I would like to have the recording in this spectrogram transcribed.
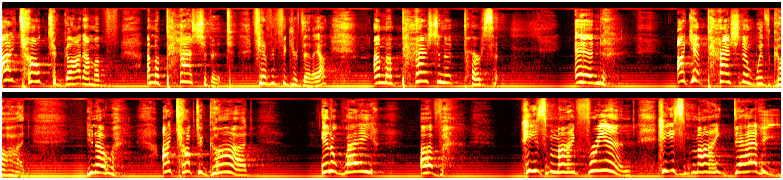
I talk to God. I'm a, I'm a passionate, if you ever figured that out, I'm a passionate person. And I get passionate with God. You know, I talk to God in a way of He's my friend. He's my daddy.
